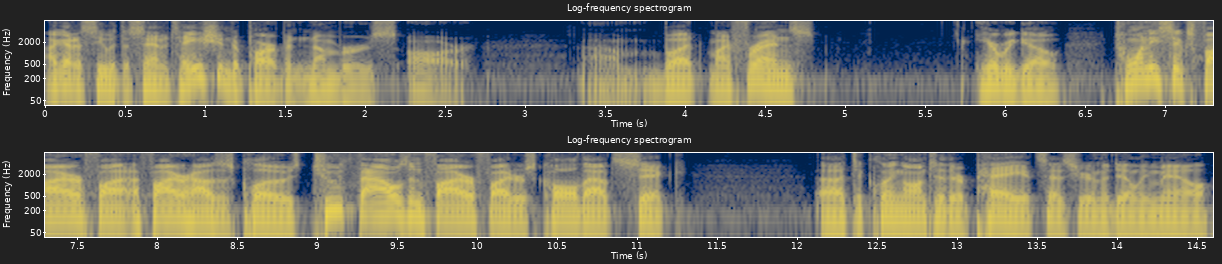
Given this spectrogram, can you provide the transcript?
I got to see what the sanitation department numbers are. Um, but my friends, here we go. 26 fire, fi- uh, firehouses closed, 2,000 firefighters called out sick uh, to cling on to their pay, it says here in the Daily Mail.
